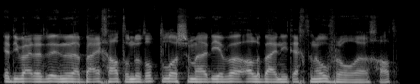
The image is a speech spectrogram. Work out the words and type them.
ja, die waren er inderdaad bij gehaald om dat op te lossen, maar die hebben allebei niet echt een overal eh, gehad.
